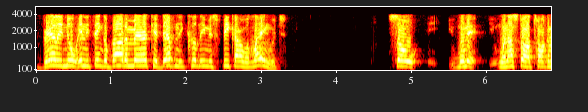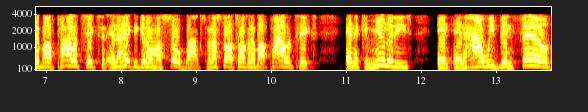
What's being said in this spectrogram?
barely knew anything about America, definitely couldn't even speak our language. So when it when I start talking about politics, and, and I hate to get on my soapbox, when I start talking about politics and the communities and and how we've been failed,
